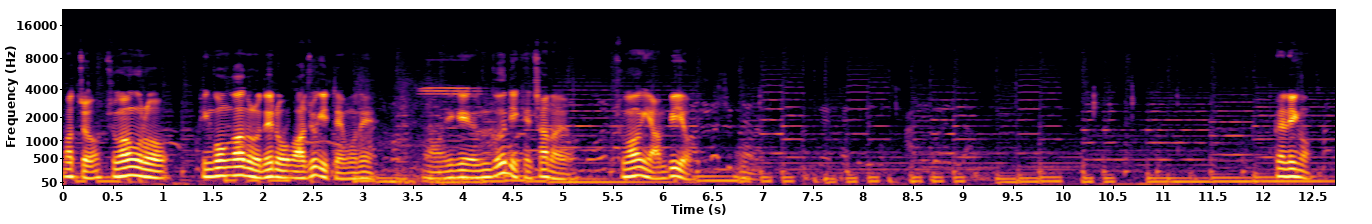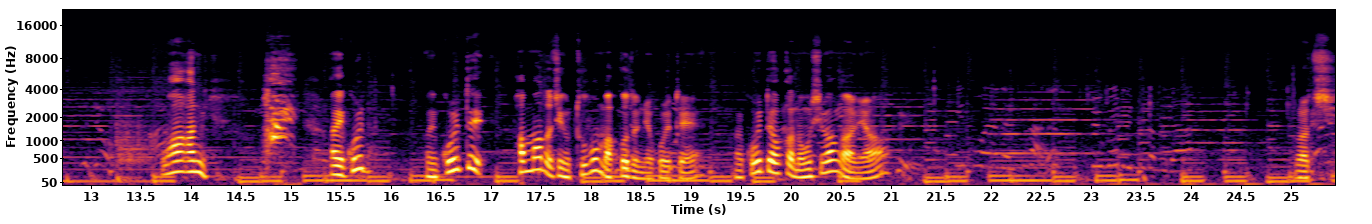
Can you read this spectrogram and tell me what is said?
맞죠? 중앙으로 빈 공간으로 내려와 주기 때문에 어, 이게 은근히 괜찮아요. 중앙이 안 비어. 벨링엄. 와 아니 아니 골 아니 골대 판마다 지금 두 번 맞거든요 골대. 아니, 골대 효과 너무 심한 거 아니야? 그렇지.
